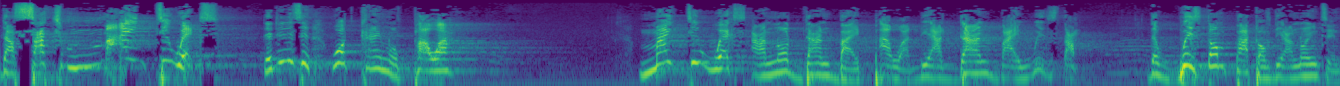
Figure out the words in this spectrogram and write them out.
That such mighty works. They didn't say, What kind of power? Mighty works are not done by power, they are done by wisdom. The wisdom part of the anointing.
